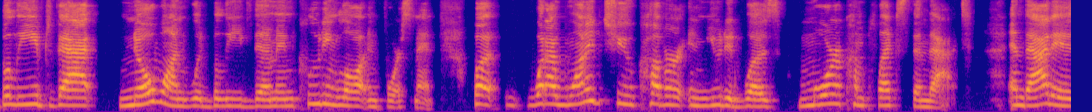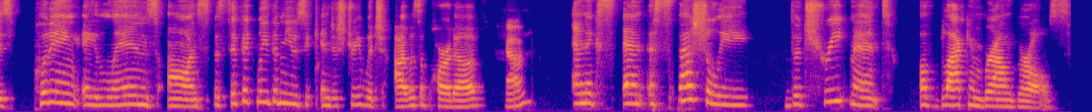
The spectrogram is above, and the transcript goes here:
believed that no one would believe them including law enforcement. But what i wanted to cover in muted was more complex than that. And that is putting a lens on specifically the music industry which i was a part of. Yeah. and ex- and especially the treatment of black and brown girls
